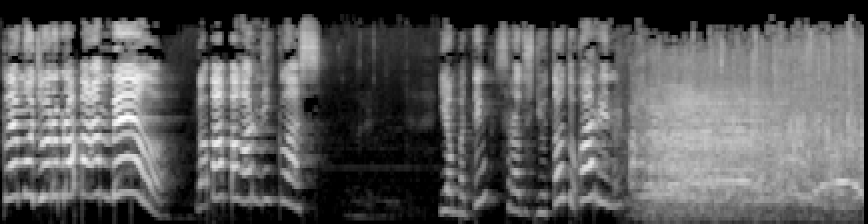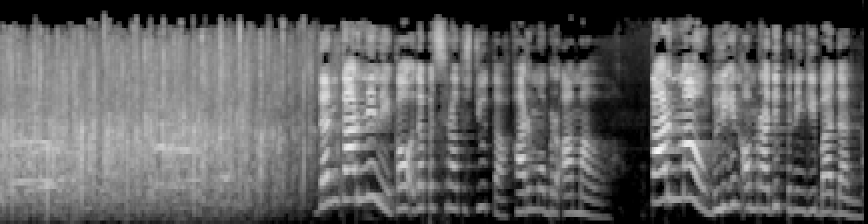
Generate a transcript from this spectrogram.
Kalian mau juara berapa ambil. Gak apa-apa Karin ikhlas. Yang penting 100 juta untuk Karin. Dan Karin ini kalau dapat 100 juta, Karin mau beramal. Karin mau beliin Om Radit peninggi badan.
